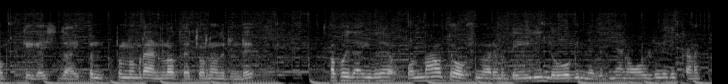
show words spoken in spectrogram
ഓക്കെ ഗൈസ് ഇതാ ഇപ്പം ഇപ്പം നമ്മുടെ അൺലോക്ക് തുറന്നു വന്നിട്ടുണ്ട്. അപ്പോൾ ഇതാ ഇവിടെ ഒന്നാമത്തെ ഓപ്ഷൻ എന്ന് പറയുമ്പോൾ ഡെയിലി ലോഗിൻ നൽകും ഞാൻ ഓൾറെഡി ഇത് കണക്ട്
